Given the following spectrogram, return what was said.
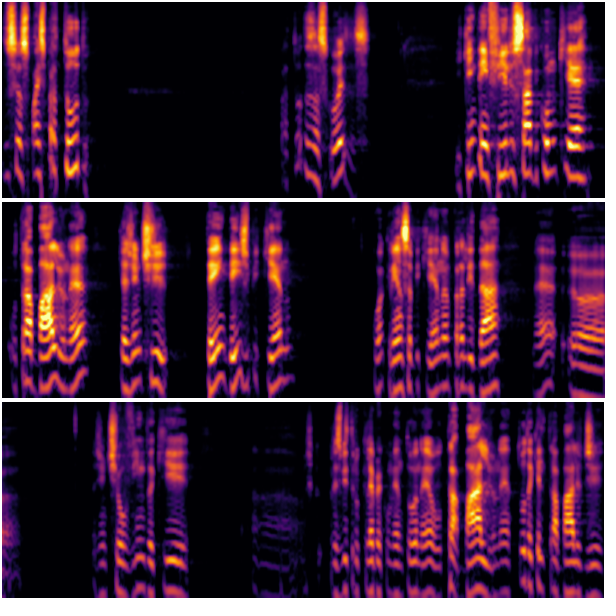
dos seus pais para tudo, para todas as coisas. E quem tem filho sabe como que é o trabalho, né, que a gente tem desde pequeno com a criança pequena para lidar, né, uh, a gente ouvindo aqui, uh, acho que o presbítero Kleber comentou, né, o trabalho, né, todo aquele trabalho de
